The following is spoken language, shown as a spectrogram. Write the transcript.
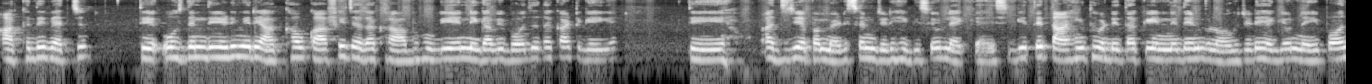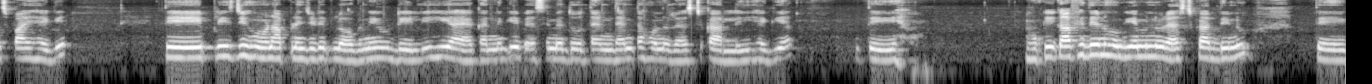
ਅੱਖ ਦੇ ਵਿੱਚ ਅਤੇ ਉਸ ਦਿਨ ਦੀ ਜਿਹੜੀ ਮੇਰੀ ਅੱਖ ਆ, ਉਹ ਕਾਫੀ ਜ਼ਿਆਦਾ ਖਰਾਬ ਹੋ ਗਈ ਹੈ, ਨਿਗਾਹ ਵੀ ਬਹੁਤ ਜ਼ਿਆਦਾ ਘੱਟ ਗਈ ਹੈ ਅਤੇ ਅੱਜ ਜੀ ਆਪਾਂ ਮੈਡੀਸਨ ਜਿਹੜੀ ਹੈਗੀ ਸੀ, ਉਹ ਲੈ ਕੇ ਆਏ ਸੀਗੇ ਅਤੇ ਤਾਂ ਹੀ ਤੁਹਾਡੇ ਤੱਕ ਇੰਨੇ ਦਿਨ ਵਲੋਗ ਜਿਹੜੇ ਹੈਗੇ, ਉਹ ਨਹੀਂ ਪਹੁੰਚ ਪਾਏ ਹੈਗੇ। ਅਤੇ ਪਲੀਜ਼ ਜੀ, ਹੁਣ ਆਪਣੇ ਜਿਹੜੇ ਵਲੌਗ ਨੇ, ਉਹ ਡੇਲੀ ਹੀ ਆਇਆ ਕਰਨਗੇ। ਵੈਸੇ ਮੈਂ ਦੋ ਤਿੰਨ ਦਿਨ ਤਾਂ ਹੁਣ ਰੈਸਟ ਕਰ ਲਈ ਹੈਗੀ ਆ ਅਤੇ ਕਿਉਂਕਿ ਕਾਫੀ ਦਿਨ ਹੋ ਗਏ ਮੈਨੂੰ ਰੈਸਟ ਕਰਦੀ ਨੂੰ ਅਤੇ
